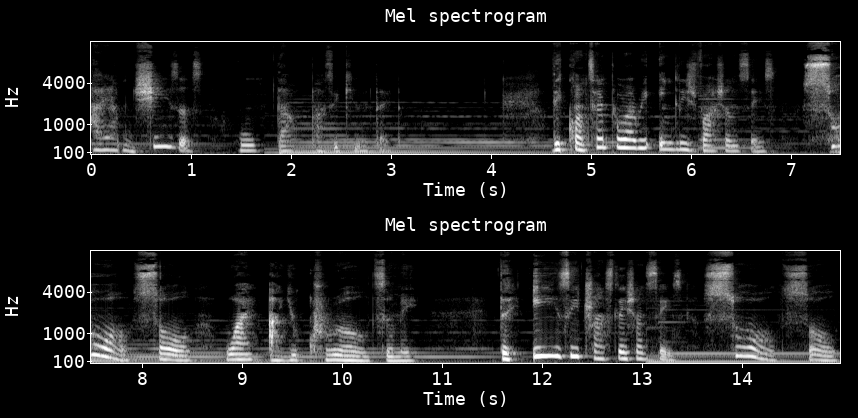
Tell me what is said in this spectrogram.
I am Jesus whom thou persecuted. The contemporary English version says, Saul, Saul, why are you cruel to me? The easy translation says, Saul, Saul,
